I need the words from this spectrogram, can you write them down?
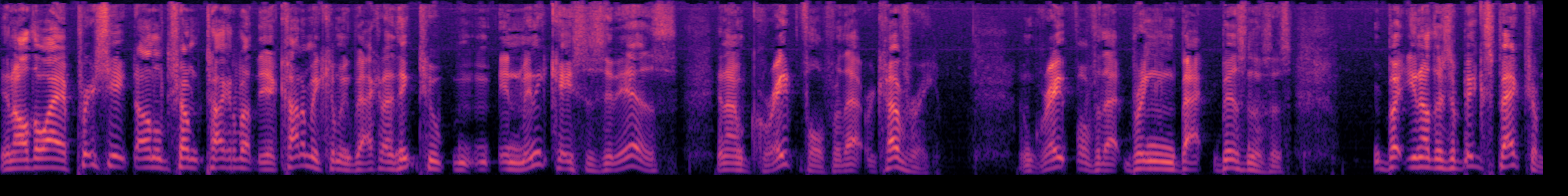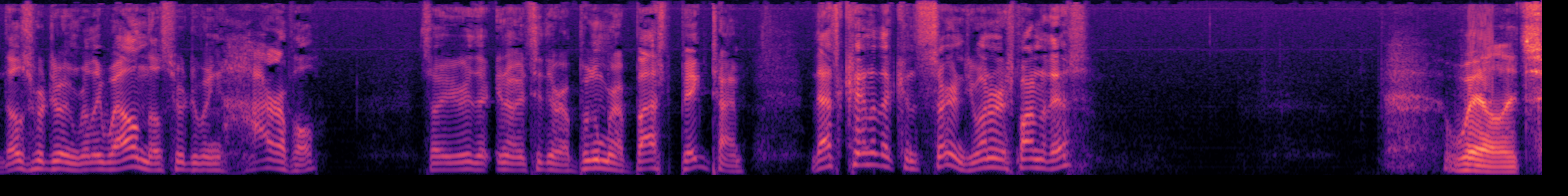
And although I appreciate Donald Trump talking about the economy coming back, and I think to, in many cases it is, and I'm grateful for that recovery. I'm grateful for that bringing back businesses. But you know, there's a big spectrum. Those who are doing really well and those who are doing horrible. So you're either, you know, it's either a boom or a bust, big time. That's kind of the concern. Do you want to respond to this? Well, it's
